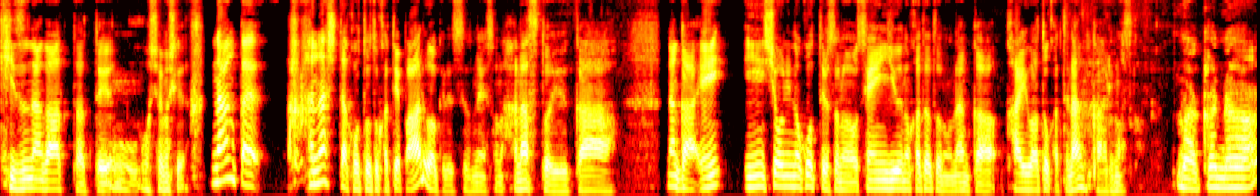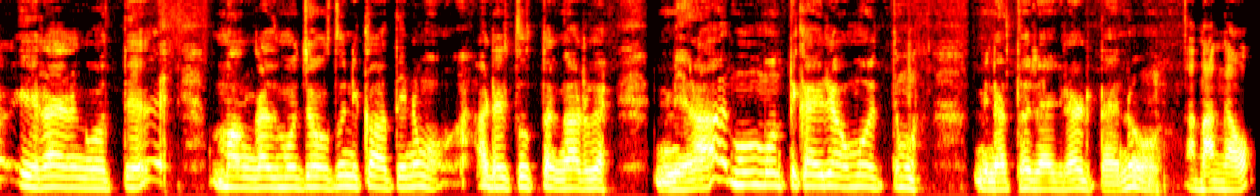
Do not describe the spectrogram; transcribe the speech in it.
絆があったってうんおっしゃいましたけど、なんか話したこととかってやっぱあるわけですよね。その話すというか、なんかえ印象に残ってるその戦友の方とのなんか会話とかって何かありますか？中には偉いのって、漫画も上手に変わってのも、あれとったんがあるが、みな、持って帰りゃ思っても、みんな取り上げられたよの。あ漫画を？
